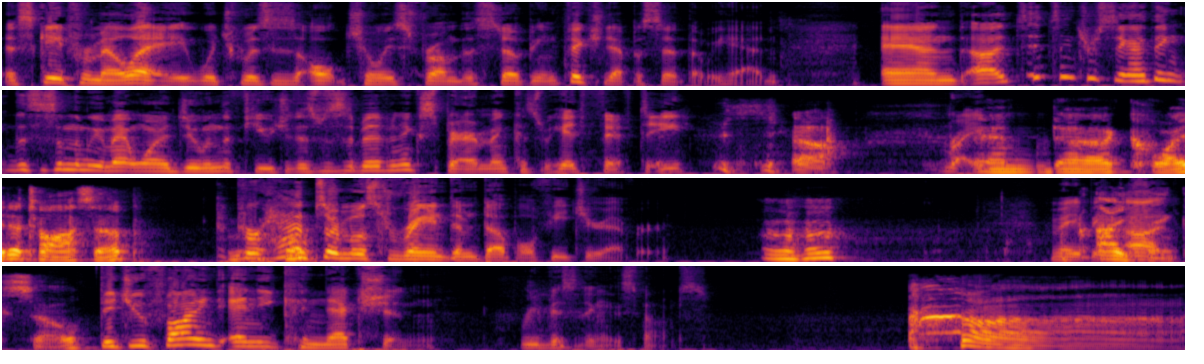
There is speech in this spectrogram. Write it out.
Escape from L.A., which was his alt choice from the dystopian fiction episode that we had. And uh, it's, it's interesting. I think this is something we might want to do in the future. This was a bit of an experiment because we hit 50. Yeah. Right. And uh, quite a toss up. Perhaps our most random double feature ever. Mm-hmm. Maybe. I Uh, think so. Did you find any connection revisiting these films? Uh,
